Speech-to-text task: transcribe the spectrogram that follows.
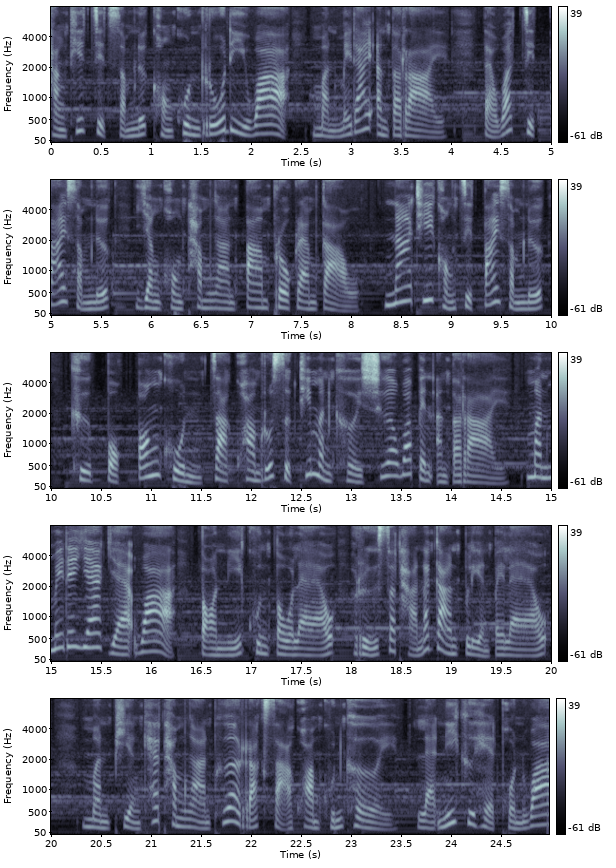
ทั้งที่จิตสำนึกของคุณรู้ดีว่ามันไม่ได้อันตราย แต่ว่าจิตใต้สำนึกยังคงทำงานตามโปรแกรมเก่า หน้าที่ของจิตใต้สำนึกคือปกป้องคุณจากความรู้สึกที่มันเคยเชื่อว่าเป็นอันตราย มันไม่ได้แยกแยะว่า ตอนนี้คุณโตแล้ว หรือสถานการณ์เปลี่ยนไปแล้ว มันเพียงแค่ทำงานเพื่อรักษาความคุ้นเคย และนี่คือเหตุผลว่า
